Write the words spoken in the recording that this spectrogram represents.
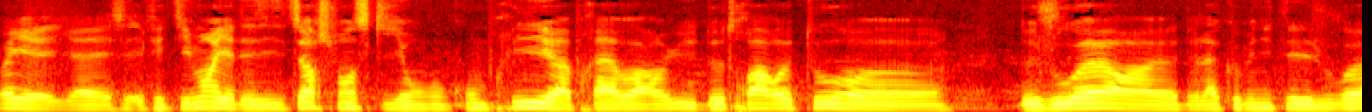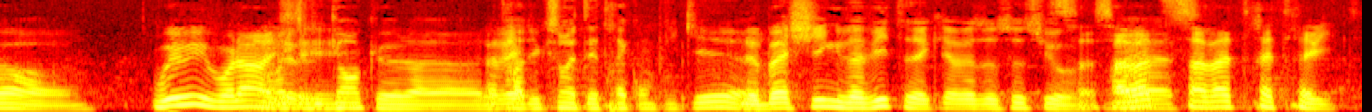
Oui, il y a- effectivement, il y a des éditeurs, je pense, qui ont compris après avoir eu deux trois retours euh, de joueurs, euh, de la communauté des joueurs, euh, Oui oui voilà. en expliquant que la, traduction était très compliquée. Le bashing va vite avec les réseaux sociaux. Ça, ça Ouais, va, ça va très très vite.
